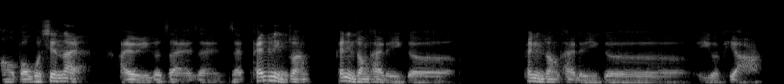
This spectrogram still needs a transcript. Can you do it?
然后包括现在还有一个在在在 pending 状 pending 状态的一个 pending 状态的一个一个 PR，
